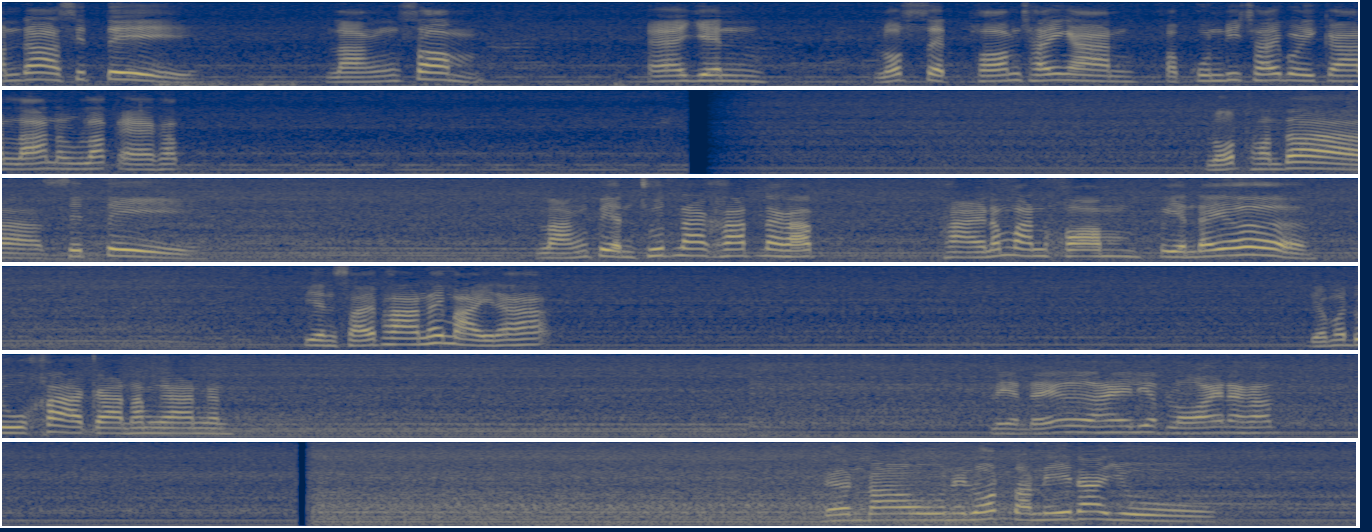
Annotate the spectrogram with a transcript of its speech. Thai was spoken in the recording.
Honda City หลังซ่อม แอร์เย็น รถเสร็จพร้อมใช้งาน ขอบคุณที่ใช้บริการร้านอนุรักษ์แอร์ครับ รถ Honda City หลังเปลี่ยนชุดหน้าคัดนะครับ ถ่ายน้ำมันคอม เปลี่ยนไดเออร์ เปลี่ยนสายพานให้ใหม่นะฮะ เดี๋ยวมาดูค่าการทำงานกัน เปลี่ยนไดเออร์ให้เรียบร้อยนะครับ เดินเบาในรถตอนนี้ได้อยู่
